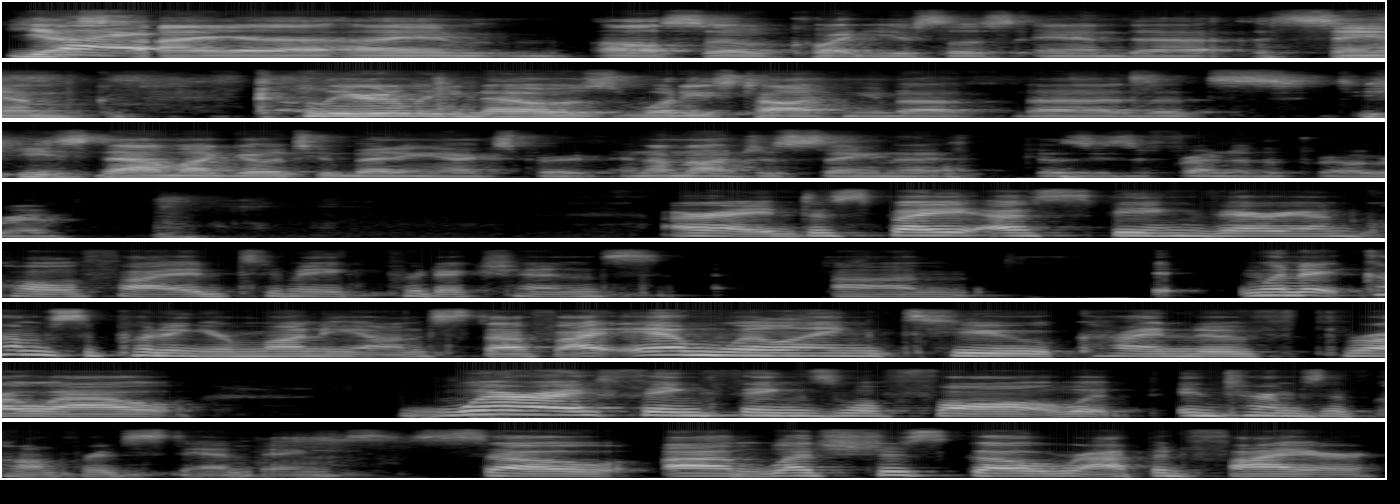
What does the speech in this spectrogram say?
Yes, But- I uh, I am also quite useless, and uh, Sam clearly knows what he's talking about. Uh, that's he's now my go-to betting expert, and I'm not just saying that because he's a friend of the program. All right, despite us being very unqualified to make predictions, um, when it comes to putting your money on stuff, I am willing to kind of throw out where I think things will fall with, in terms of conference standings. So um, let's just go rapid fire.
